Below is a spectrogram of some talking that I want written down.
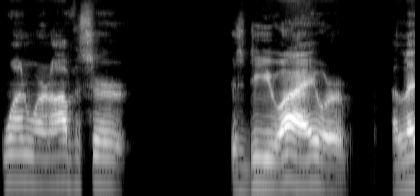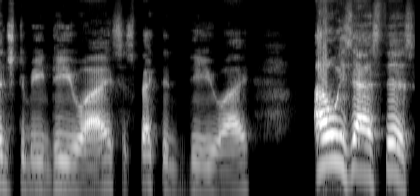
one where an officer is DUI or alleged to be DUI, suspected DUI, I always ask this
